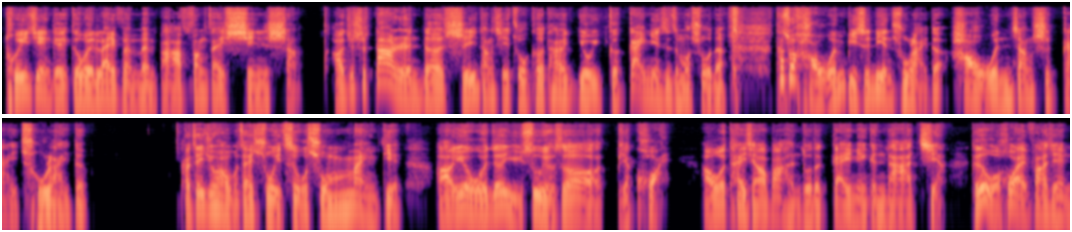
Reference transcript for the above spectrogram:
推荐给各位赖粉们，把它放在心上。好，就是大人的十一堂写作课，他有一个概念是这么说的，他说好文笔是练出来的，好文章是改出来的。啊，这句话我再说一次，我说慢一点，好，因为我的语速有时候比较快，啊，我太想要把很多的概念跟大家讲，可是我后来发现，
